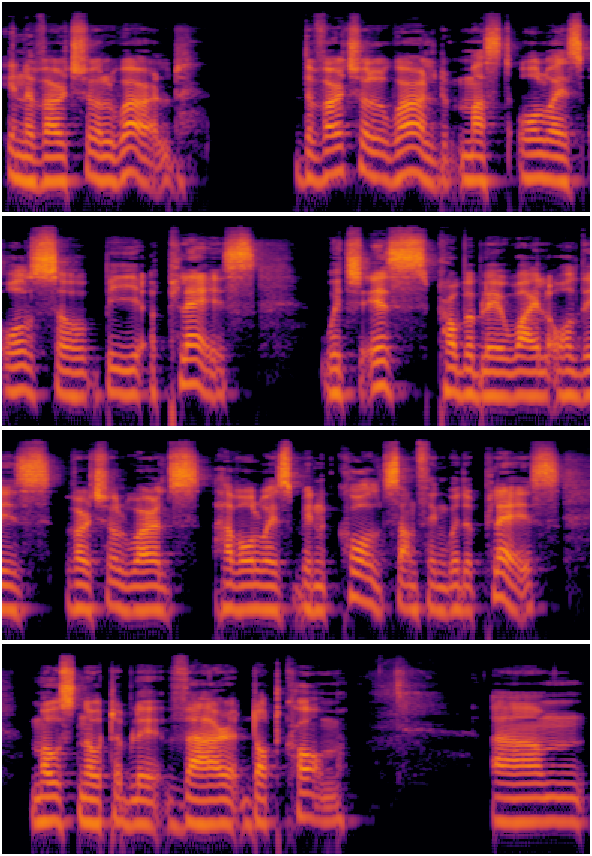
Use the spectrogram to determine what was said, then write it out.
in a virtual world, the virtual world must always also be a place which is probably why all these virtual worlds have always been called something with a place, most notably there.com. Um,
